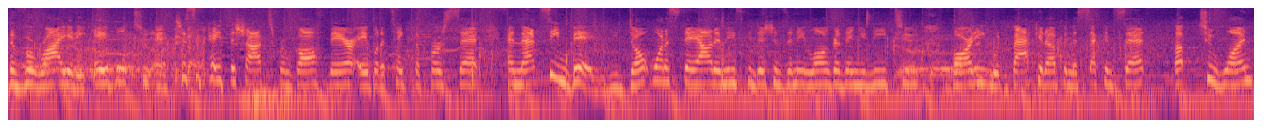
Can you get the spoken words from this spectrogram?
the variety, able to anticipate the shots from Gauff there, able to take the first set, and that seemed big. You don't want to stay out in these conditions any longer than you need to. Barty would back it up in the second set, up 2 1.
